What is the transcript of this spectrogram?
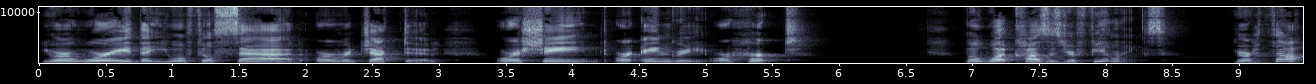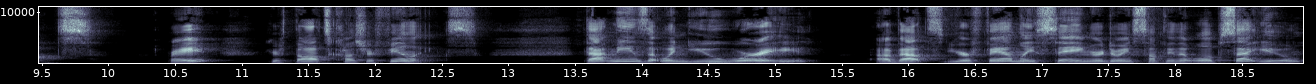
You are worried that you will feel sad or rejected or ashamed or angry or hurt. But what causes your feelings? Your thoughts, right? Your thoughts cause your feelings. That means that when you worry about your family saying or doing something that will upset you,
